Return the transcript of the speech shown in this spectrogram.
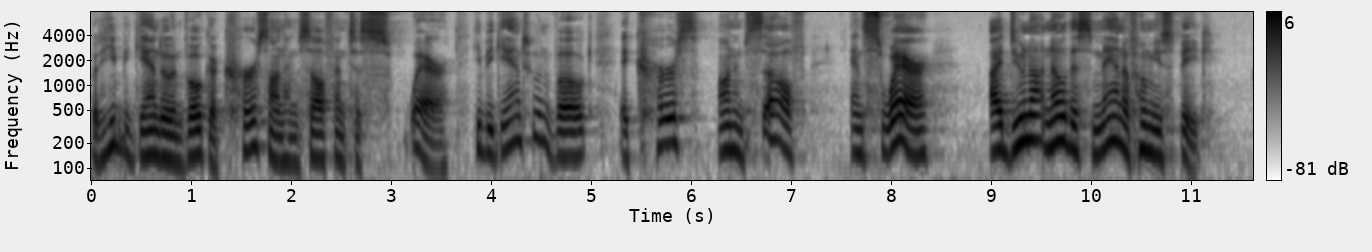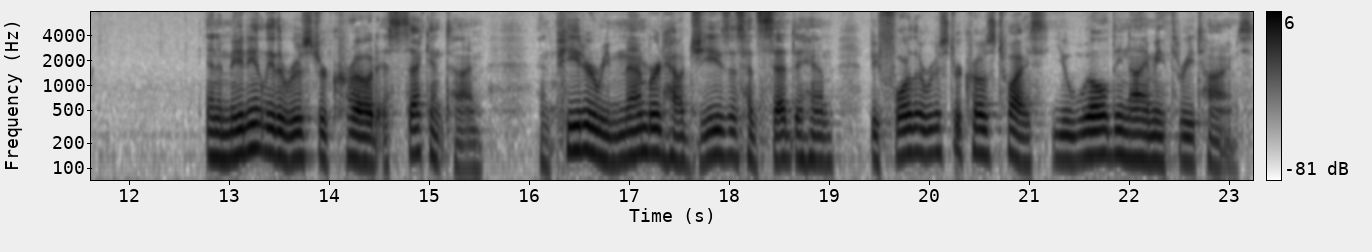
But he began to invoke a curse on himself and to swear. He began to invoke a curse on himself and swear, I do not know this man of whom you speak. And immediately the rooster crowed a second time. And Peter remembered how Jesus had said to him, Before the rooster crows twice, you will deny me three times.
